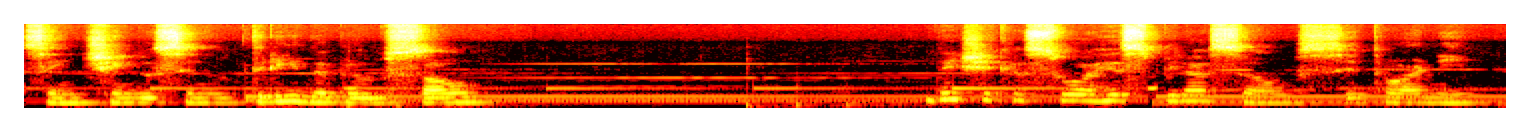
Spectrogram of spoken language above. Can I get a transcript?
Sentindo-se nutrida pelo sol, deixe que a sua respiração se torne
